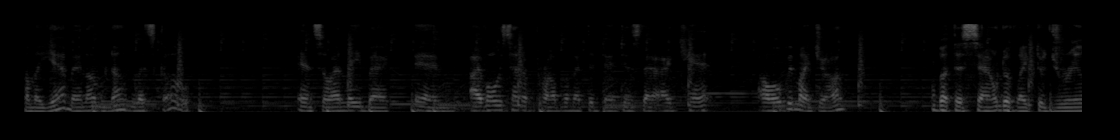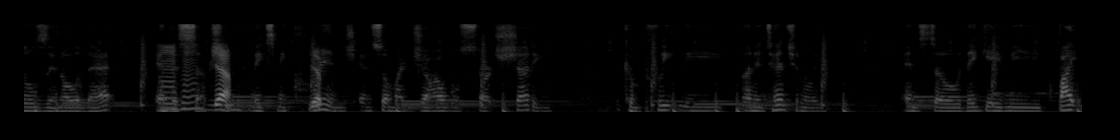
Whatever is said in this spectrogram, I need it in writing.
I'm like, yeah, man, I'm numb. Let's go. And so I lay back, and I've always had a problem at the dentist that I can't. I'll open my jaw, but the sound of like the drills and all of that, and the Mhm, suction yeah. makes me Yep. cringe, and so my jaw will start shutting completely unintentionally. And so they gave me bite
